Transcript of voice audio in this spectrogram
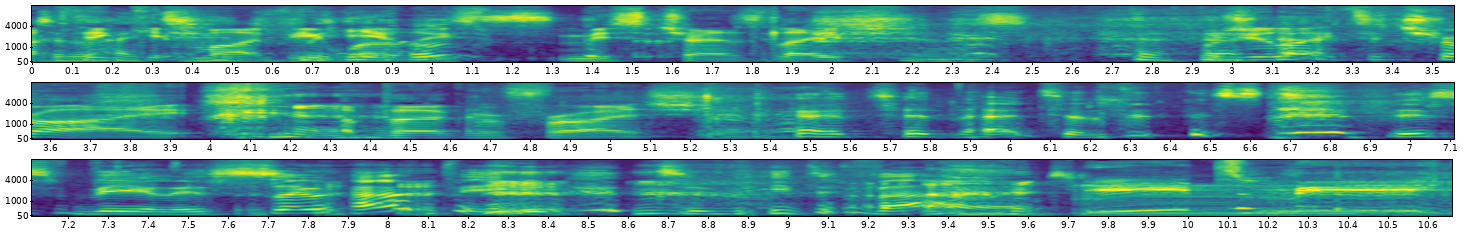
I think it might be one of these mistranslations. Would you like to try a burger and fries, Sjin? To- to- this, this meal is so happy to be devoured. Eat me!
